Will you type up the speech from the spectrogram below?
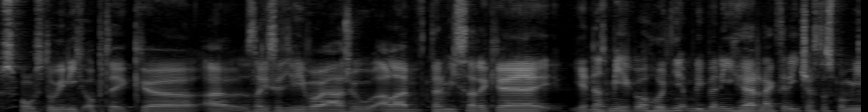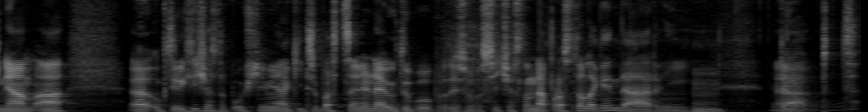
spoustu jiných optik uh, a z hlediska těch vývojářů, ale ten výsledek je jedna z mých jako hodně oblíbených her, na který často vzpomínám a uh, u kterých si často pouštím nějaký třeba scény na YouTube, protože jsou prostě často naprosto legendární. Hm. Uh, Dapt.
